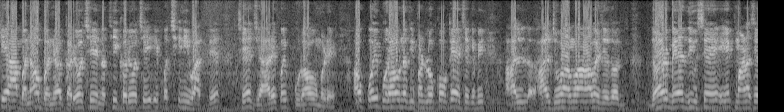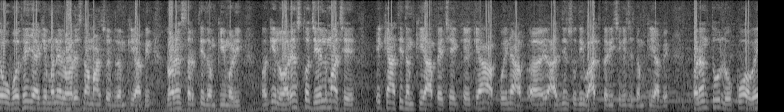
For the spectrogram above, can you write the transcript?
કે આ બનાવ બન્યો કર્યો છે, નથી કર્યો છે, એ પછીની વાત છે જ્યારે કોઈ પુરાવો મળે. આવો કોઈ પુરાવો નથી, પણ લોકો કહે છે કે ભાઈ, હાલ હાલ જોવામાં આવે છે, તો દર બે દિવસે એક માણસ એવો ઊભો થઈ જાય કે મને લોરેન્સના માણસોએ ધમકી આપી, લોરેન્સ તરફથી ધમકી મળી. બાકી લોરેન્સ તો જેલમાં છે એ ક્યાંથી ધમકી આપે છે કે ક્યાં કોઈને આજ દિન સુધી વાત કરી છે કે જે ધમકી આપે. પરંતુ લોકો હવે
